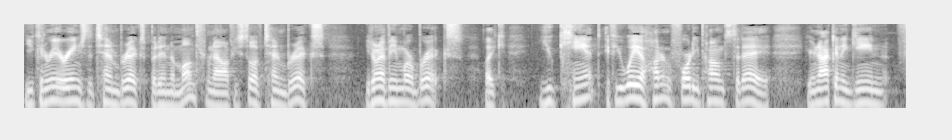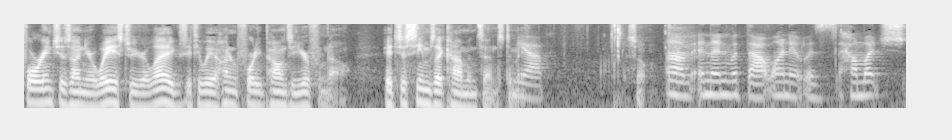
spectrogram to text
you can rearrange the 10 bricks, but in a month from now, if you still have 10 bricks, you don't have any more bricks. Like you can't if you weigh 140 pounds today, you're not going to gain four inches on your waist or your legs if you weigh 140 pounds a year from now. It just seems like common sense to me. Yeah. So. Um, and then with that one, it was how much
